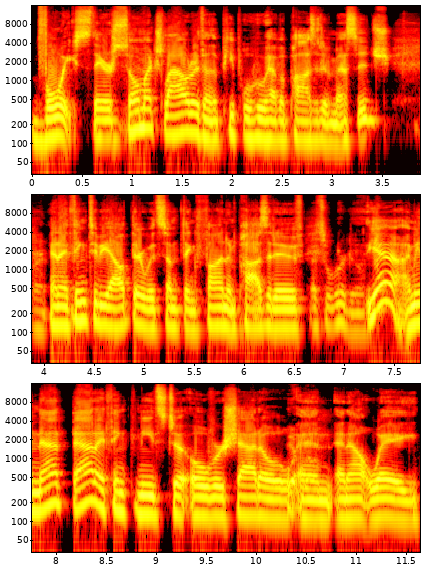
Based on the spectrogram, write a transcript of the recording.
voice. They are so Mm-hmm. much louder than the people who have a positive message. Right. And I think to be out there with something fun and positive, That's what we're doing. yeah, I mean that that I think needs to overshadow and and outweigh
